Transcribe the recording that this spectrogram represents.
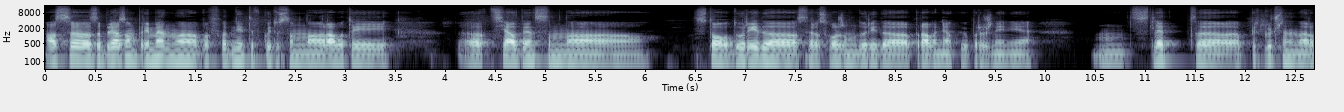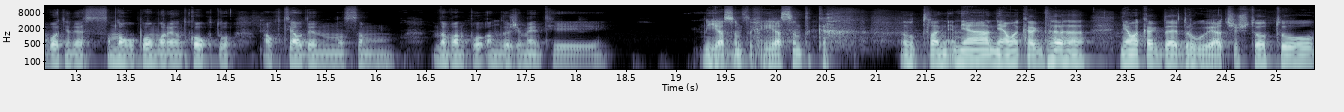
Аз забелязвам при мен в дните, в които съм на работа и цял ден съм на стол, дори да се разхождам, дори да правя някои упражнения. След приключване на работния ден съм много по-уморен, отколкото ако цял ден съм навън по ангажименти. И аз съм, и аз съм така. От това няма, няма, как да, няма как да е друго яче, защото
